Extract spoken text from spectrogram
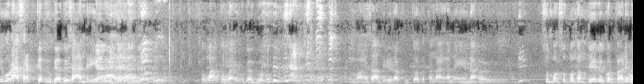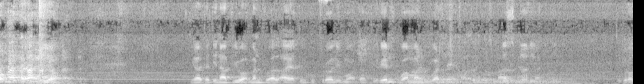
Iku ora sregep ganggu santri. Tua-tua kok gak gue Memang santri ra butuh ketenangan yang enak. Sumpah-sumpah kan dhewe korbane wong. Iya. Ya jadi Nabi wa man wal ayatul kubra li mu'tabirin wa man huwa ni'matul mu'minin. Jadi kalau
